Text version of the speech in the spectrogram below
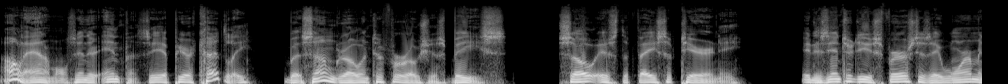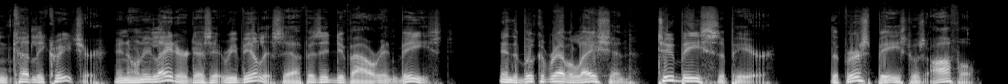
all animals in their infancy appear cuddly, but some grow into ferocious beasts. So is the face of tyranny. It is introduced first as a warm and cuddly creature, and only later does it reveal itself as a devouring beast. In the book of Revelation, two beasts appear. The first beast was awful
